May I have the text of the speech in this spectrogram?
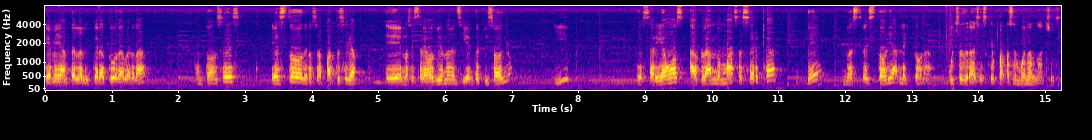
que mediante la literatura, ¿verdad? Entonces, esto de nuestra parte sería, eh, nos estaremos viendo en el siguiente episodio y estaríamos hablando más acerca de nuestra historia lectora. Muchas gracias, que pasen buenas noches.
